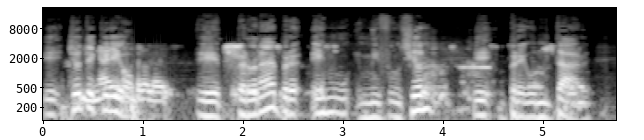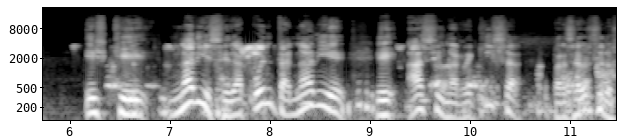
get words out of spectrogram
eh, yo te creo, eh, perdóname, pero es mi función eh, preguntar. Es que nadie se da cuenta, nadie eh, hace una requisa para saber si los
